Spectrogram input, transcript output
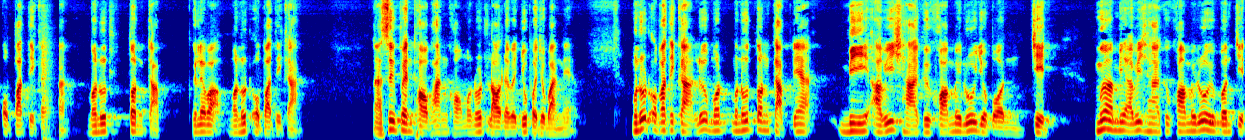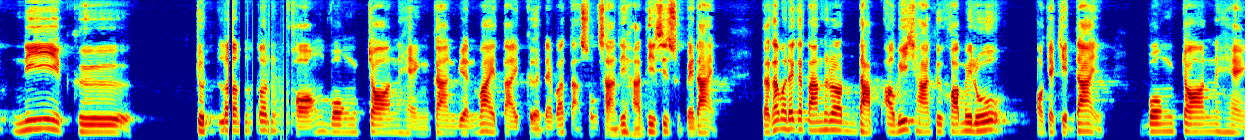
โอปติกามนุษย์ต้นกับคือเรียกว่ามนุษย์โอปติกาซึ่งเป็นเผ่าพันธุ์ของมนุษย์เราในยุคปัจจุบันเนี่ย มนุษย์อปติกะหรือมนุษย์ต้นกับเนี่ยมีอวิชชาคือความไม่รู้อยู่บนจิต เมื่อมีอวิชชาคือความไม่รู้อยู่บนจิตนี่คือจุดเริ่มต้นของวงจรแห่งการเวียนว่ายตายเกิดในวัฏสงสารที่หาที่สิ้นสุดไม่ได้ แต่ถ้าเมื่อใดก็ตามที่เราดับอวิชชาคือความไม่รู้ออกจากจิตได้ วงจรแห่ง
